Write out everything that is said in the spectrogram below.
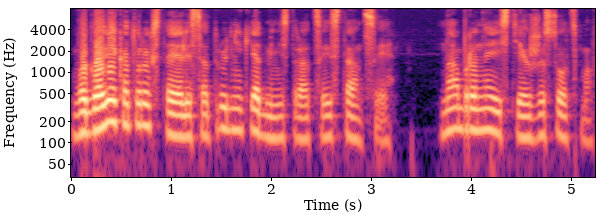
во главе которых стояли сотрудники администрации станции, набранные из тех же соцмов.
